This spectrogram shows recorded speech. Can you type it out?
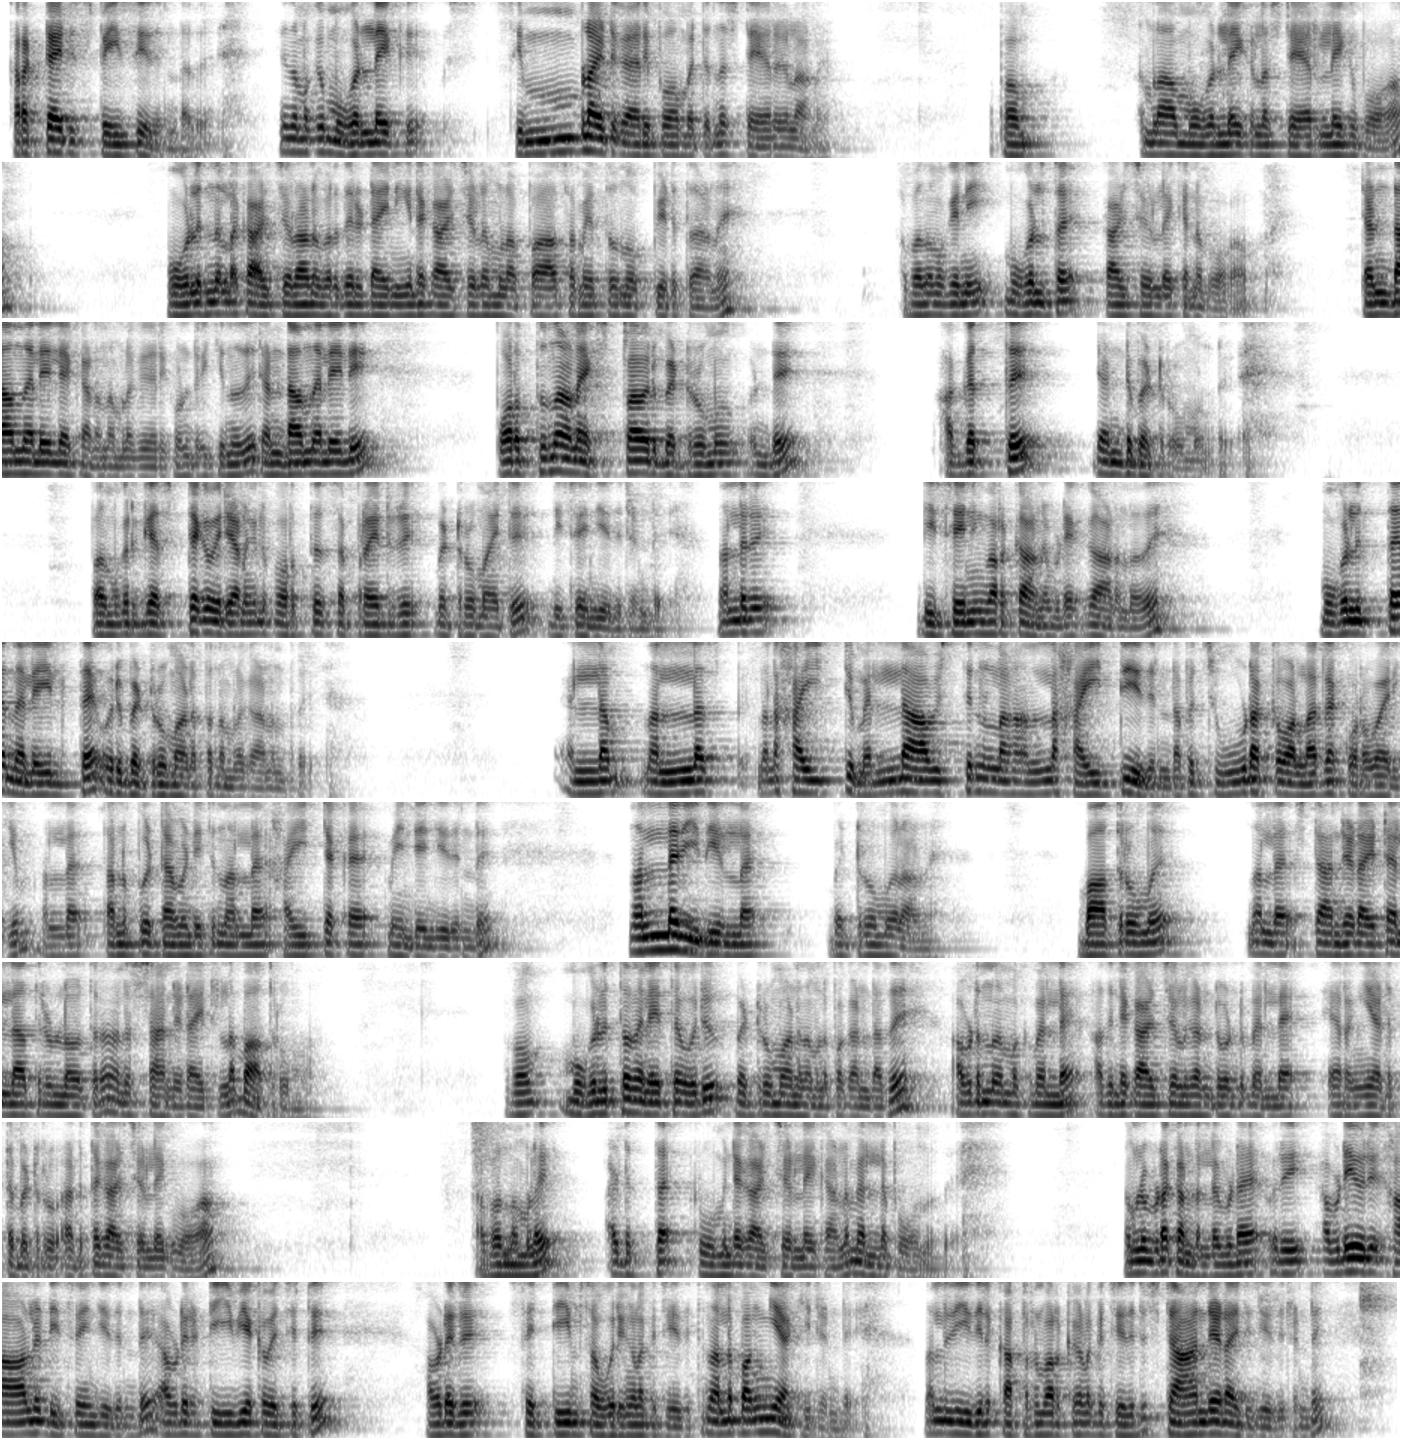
കറക്റ്റായിട്ട് സ്പേസ് ചെയ്തിട്ടുണ്ട് അത് ഇത് നമുക്ക് മുകളിലേക്ക് സിമ്പിളായിട്ട് കയറി പോകാൻ പറ്റുന്ന സ്റ്റെയറുകളാണ് അപ്പം നമ്മൾ ആ മുകളിലേക്കുള്ള സ്റ്റെയറിലേക്ക് പോകാം മുകളിൽ നിന്നുള്ള കാഴ്ചകളാണ് വെറുതെ ഒരു ഡൈനിങ്ങിന്റെ കാഴ്ചകൾ നമ്മളപ്പോൾ ആ സമയത്തൊന്ന് ഒപ്പിയെടുത്തതാണ്. അപ്പോൾ നമുക്കിനി മുകളിലത്തെ കാഴ്ചകളിലേക്ക് തന്നെ പോകാം. രണ്ടാം നിലയിലേക്കാണ് നമ്മൾ കയറിക്കൊണ്ടിരിക്കുന്നത്. രണ്ടാം നിലയിൽ പുറത്തുനിന്നാണ് എക്സ്ട്രാ ഒരു ബെഡ്റൂം ഉണ്ട്. അകത്ത് രണ്ട് ബെഡ്റൂമുണ്ട് അപ്പോൾ നമുക്കൊരു ഗസ്റ്റൊക്കെ വരികയാണെങ്കിൽ പുറത്ത് സെപ്പറേറ്റ് ഒരു ബെഡ്റൂമായിട്ട് ഡിസൈൻ ചെയ്തിട്ടുണ്ട്. നല്ലൊരു ഡിസൈനിങ് വർക്കാണ് ഇവിടെയൊക്കെ കാണുന്നത്. മുകളിലത്തെ നിലയിലത്തെ ഒരു ബെഡ്റൂമാണ് ഇപ്പോൾ നമ്മൾ കാണുന്നത്. എല്ലാം നല്ല നല്ല ഹൈറ്റും എല്ലാ ആവശ്യത്തിനുള്ള നല്ല ഹൈറ്റ് ചെയ്തിട്ടുണ്ട്. അപ്പോൾ ചൂടൊക്കെ വളരെ കുറവായിരിക്കും. നല്ല തണുപ്പ് കിട്ടാൻ വേണ്ടിയിട്ട് നല്ല ഹൈറ്റൊക്കെ മെയിന്റെയിൻ ചെയ്തിട്ടുണ്ട്. നല്ല രീതിയിലുള്ള ബെഡ്റൂമുകളാണ് ബാത്റൂം നല്ല സ്റ്റാൻഡേർഡായിട്ട് എല്ലാത്തിലുള്ള പോലെ തന്നെ നല്ല സ്റ്റാൻഡേർഡായിട്ടുള്ള ബാത്റൂമാണ് അപ്പം മുകളിലത്തെ നിലയത്തെ ഒരു ബെഡ്റൂമാണ് നമ്മളിപ്പോൾ കണ്ടത്. അവിടെ നിന്ന് നമുക്ക് മെല്ലെ അതിന്റെ കാഴ്ചകൾ കണ്ടുകൊണ്ട് മെല്ലെ ഇറങ്ങി അടുത്ത ബെഡ്റൂം അടുത്ത കാഴ്ചകളിലേക്ക് പോകാം. അപ്പോൾ നമ്മൾ അടുത്ത റൂമിന്റെ കാഴ്ചകളിലേക്കാണ് മെല്ലെ പോകുന്നത്. നമ്മളിവിടെ കണ്ടല്ലോ ഇവിടെ ഒരു അവിടെ ഒരു ഹാൾ ഡിസൈൻ ചെയ്തിട്ടുണ്ട്. അവിടെ ഒരു ടി ഒക്കെ വെച്ചിട്ട് അവിടെ ഒരു സെറ്റിയും സൗകര്യങ്ങളൊക്കെ ചെയ്തിട്ട് നല്ല ഭംഗിയാക്കിയിട്ടുണ്ട്. നല്ല രീതിയിൽ കർട്ടൺ വർക്കുകളൊക്കെ ചെയ്തിട്ട് സ്റ്റാൻഡേർഡായിട്ട് ചെയ്തിട്ടുണ്ട്.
